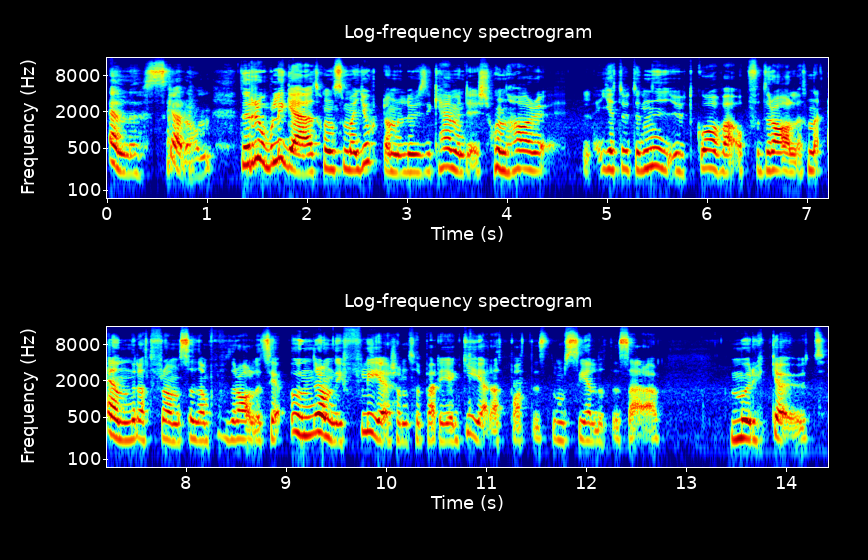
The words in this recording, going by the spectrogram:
älskar dem. Det roliga är att hon som har gjort dem, Lucy Cavendish, hon har gett ut en ny utgåva och fodralet, hon har ändrat framsidan på fodralet så jag undrar om det är fler som typ har reagerat på att de ser lite så här mörka ut.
